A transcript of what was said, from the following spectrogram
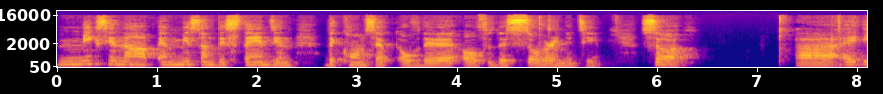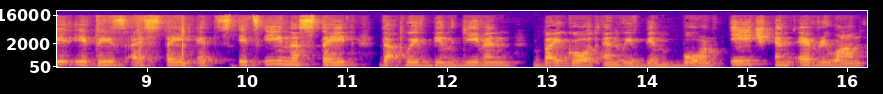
mixing up and misunderstanding the concept of the of the sovereignty. So uh, it, it is a state it's it's in a state that we've been given by god and we've been born. Each and every one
